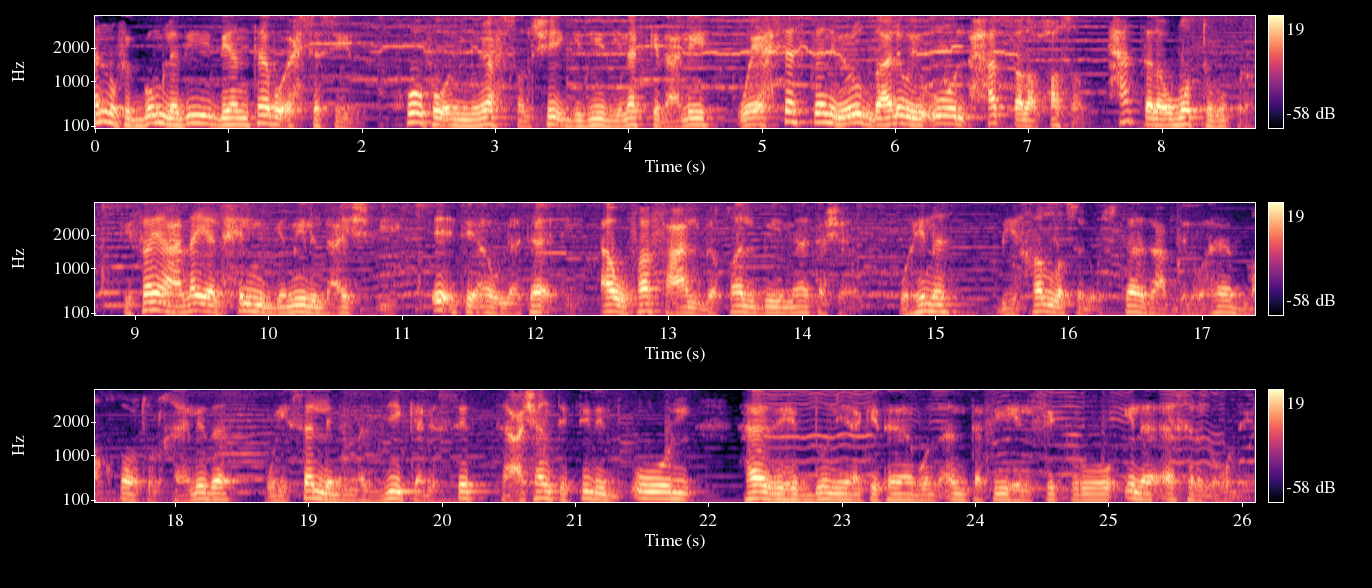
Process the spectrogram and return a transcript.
وكأنه في الجملة دي بينتابوا إحساسين. خوفه إنه يحصل شيء جديد ينكد عليه وإحساس تاني بيرد عليه ويقول حتى لو حصل حتى لو مت بكرة. كفاية عليا الحلم الجميل اللي عايش فيه. ائتي أو لا تأتي أو فافعل بقلبي ما تشاء. وهنا بيخلص الأستاذ عبد الوهاب مقطوعته الخالدة ويسلم المزيكا للست عشان تبتدي تقول هذه الدنيا كتاب أنت فيه الفكر إلى آخر الأغنية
